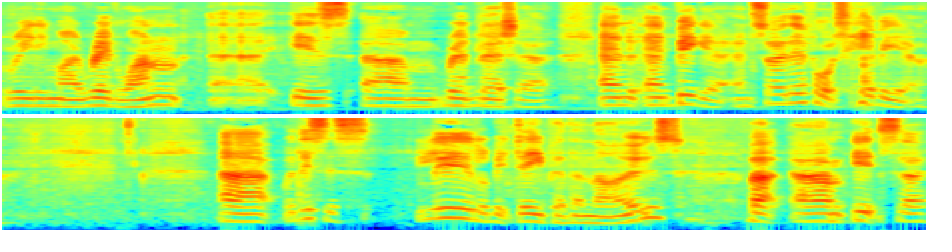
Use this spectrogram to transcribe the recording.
reading my red one uh, is um, red letter and, and bigger and so therefore it's heavier. Uh, well, this is little bit deeper than those but um, it's a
